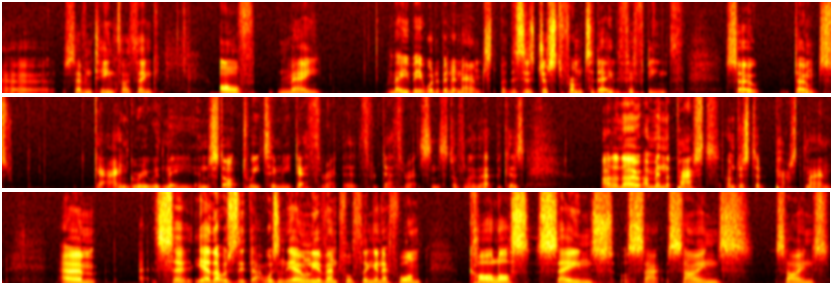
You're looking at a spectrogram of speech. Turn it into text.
uh, 17th, I think, of May, maybe it would have been announced, but this is just from today, the 15th. So don't get angry with me and start tweeting me death threat uh, death threats and stuff like that because I don't know. I'm in the past. I'm just a past man. Um, so yeah, that was the, that wasn't the only eventful thing in F1. Carlos Sainz or Sa- Sainz Sainz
